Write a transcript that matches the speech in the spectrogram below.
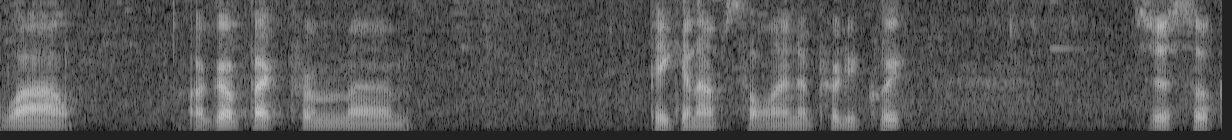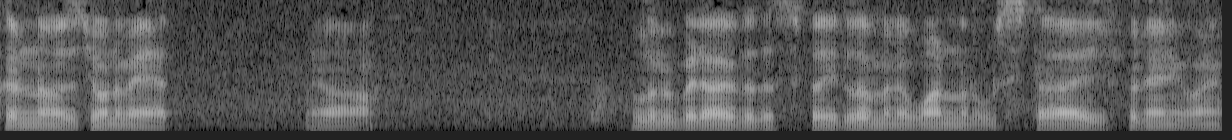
Wow. I got back from um, picking up Selena pretty quick. Just looking, I was doing about oh, a little bit over the speed limit at one little stage, but anyway,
